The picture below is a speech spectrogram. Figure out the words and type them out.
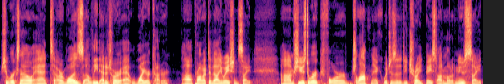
She works now at or was a lead editor at Wirecutter, uh, product evaluation site. Um, she used to work for Jalopnik, which is a Detroit based automotive news site.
